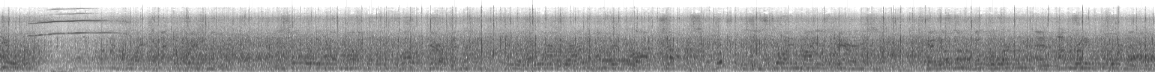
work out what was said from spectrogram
fewer than 25 points as a freshman. He soon will become one of only 12 Terrapins to record 100 blocked shots. He's joined by his parents, Kayona Milbourne and Andre Foreman. Number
